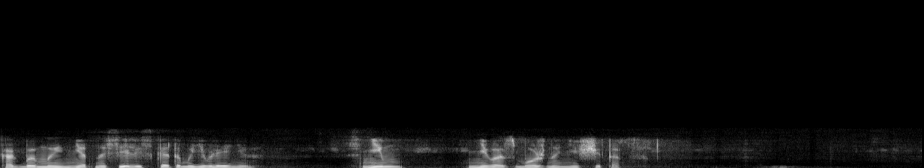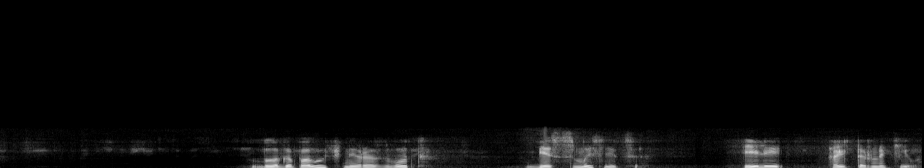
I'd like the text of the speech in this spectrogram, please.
Как бы мы ни относились к этому явлению, с ним невозможно не считаться. Благополучный развод – бессмыслица или альтернатива?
